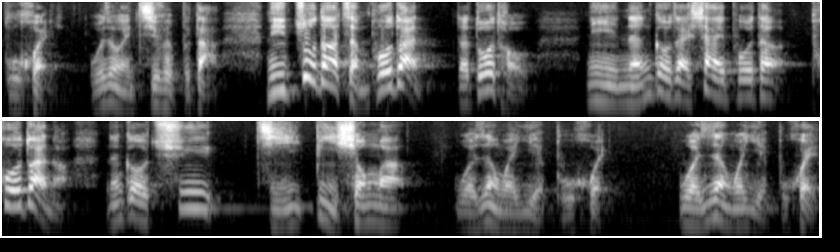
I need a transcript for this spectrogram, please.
不会，我认为机会不大。你做到整波段的多头，你能够在下一波的波段呢，能够趋吉避凶吗？我认为也不会，我认为也不会。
